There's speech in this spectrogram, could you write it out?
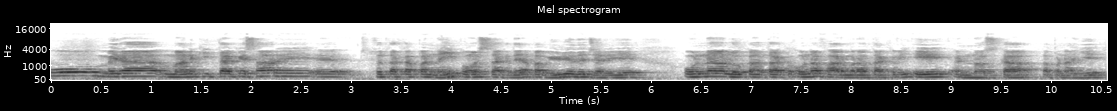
ਉਹ ਮੇਰਾ ਮਨ ਕੀਤਾ ਕਿ ਸਾਰੇ ਜਿੱਥੋਂ ਤੱਕ ਆਪਾਂ ਨਹੀਂ ਪਹੁੰਚ ਸਕਦੇ, ਆਪਾਂ ਵੀਡੀਓ ਦੇ ਜ਼ਰੀਏ ਉਹਨਾਂ ਲੋਕਾਂ ਤੱਕ, ਉਹਨਾਂ ਫਾਰਮਰਾਂ ਤੱਕ ਵੀ ਇਹ ਨੁਸਖਾ ਅਪਣਾਈਏ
